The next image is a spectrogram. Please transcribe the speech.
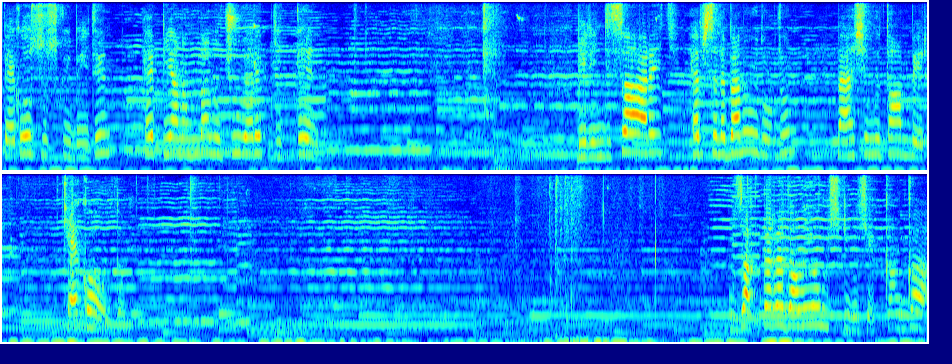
Pegasus gibiydin. Hep yanımdan uçu verip gittin. Birincisi hariç hepsini ben uydurdum. Ben şimdi tam bir kek oldum. Uzaklara dalıyormuş gibi çek kanka.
